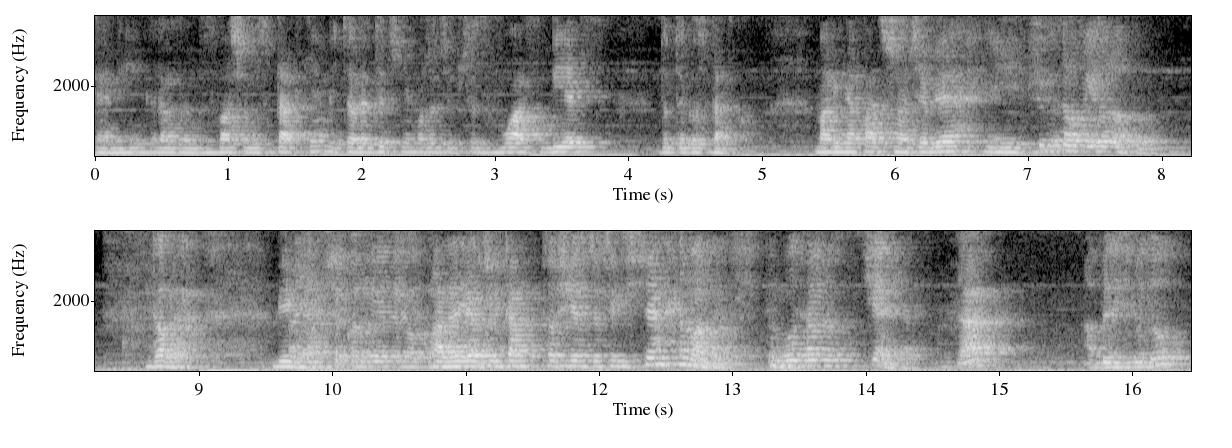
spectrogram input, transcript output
Kenny, razem z waszym statkiem i teoretycznie możecie przez włas biec do tego statku. Malina patrzy na ciebie i... Przygotowuj do lotu. Dobra, A biegnie. ja przekonuję tego konia. Ale jeżeli tam coś jest rzeczywiście? Co ma być? To było cały czas odcięte. Tak? A byliśmy tu?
